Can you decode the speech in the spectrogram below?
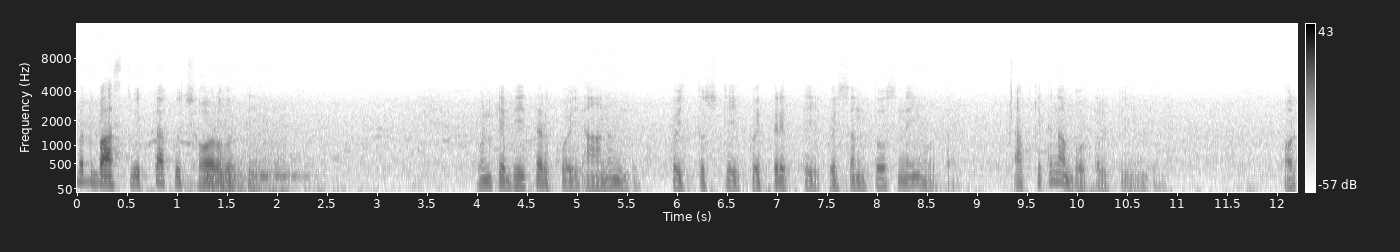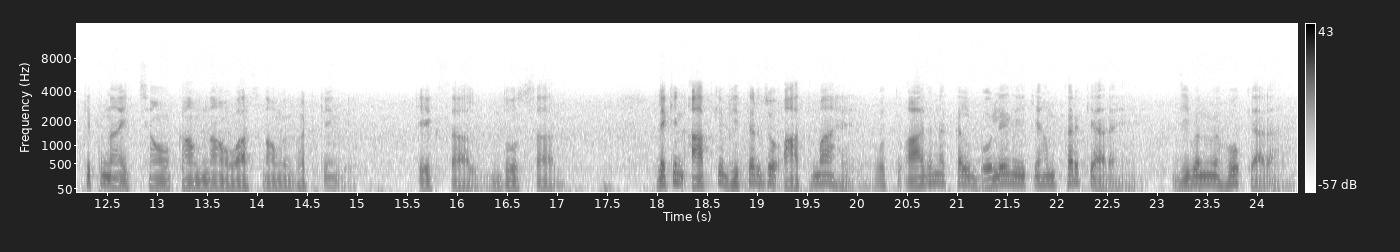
बट वास्तविकता कुछ और होती है। उनके भीतर कोई आनंद, कोई तुष्टि, कोई तृप्ति, कोई संतोष नहीं होता। आप कितना बोतल पिएँगे और कितना इच्छाओं, कामनाओं, वासनाओं में भटकेंगे? एक साल, दो साल। लेकिन आपके भीतर जो आत्मा है, वो तो आज न कल बोलेगी कि हम कर क्या रहे हैं, जीवन में हो क्या रहा है।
